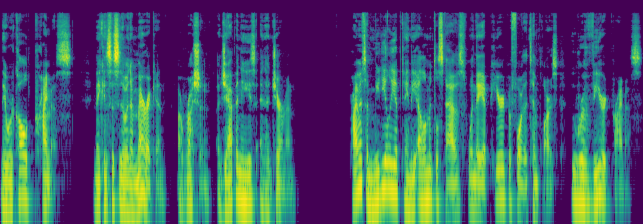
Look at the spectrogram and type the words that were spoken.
They were called Primus, and they consisted of an American, a Russian, a Japanese, and a German. Primus immediately obtained the elemental staves when they appeared before the Templars, who revered Primus.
